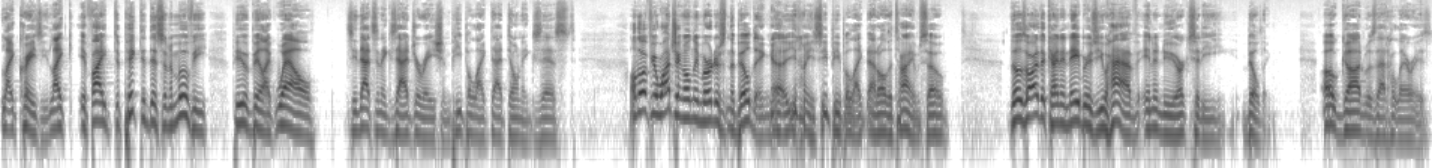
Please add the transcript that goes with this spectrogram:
like crazy. Like if I depicted this in a movie, people would be like, well, see, that's an exaggeration. People like that don't exist. Although if you're watching Only Murders in the Building, uh, you know, you see people like that all the time. So those are the kind of neighbors you have in a New York City building. Oh God, was that hilarious.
